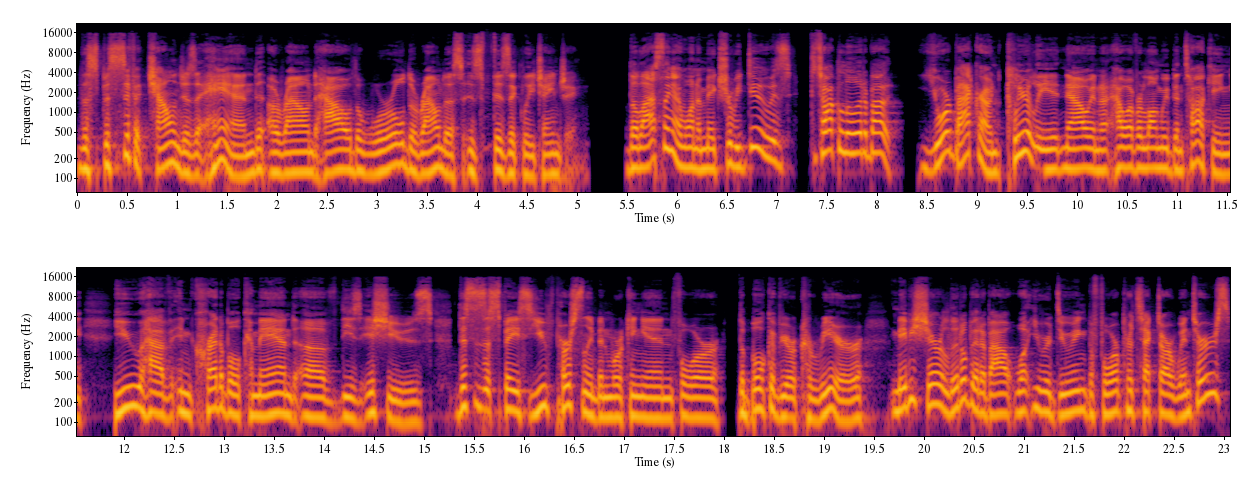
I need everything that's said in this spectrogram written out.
the specific challenges at hand around how the world around us is physically changing. The last thing I want to make sure we do is to talk a little bit about your background clearly now in however long we've been talking you have incredible command of these issues. This is a space you've personally been working in for the bulk of your career. Maybe share a little bit about what you were doing before protect our winters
